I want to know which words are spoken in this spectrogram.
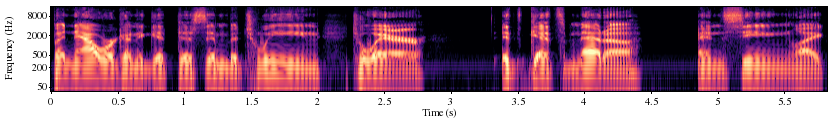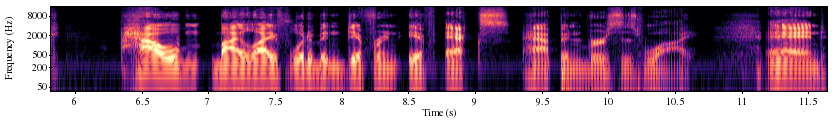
but now we're going to get this in between to where it gets meta and seeing like how my life would have been different if X happened versus Y. And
